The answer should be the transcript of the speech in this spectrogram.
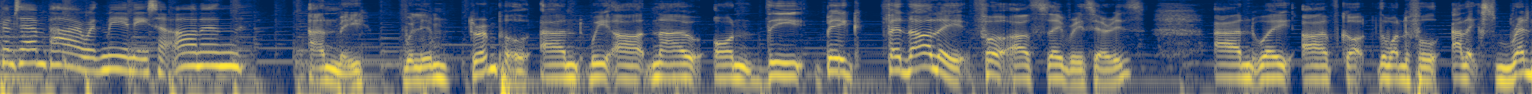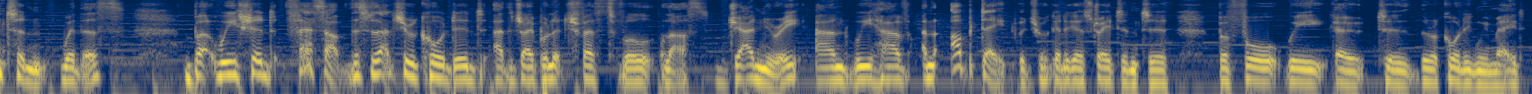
welcome to Empire with me, Anita Anand. And me, William Dalrymple. And we are now on the big finale for our slavery series. And we I've got the wonderful Alex Renton with us. But we should fess up. This was actually recorded at the Jaipur Literature Festival last January, and we have an update which we're going to go straight into before we go to the recording we made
